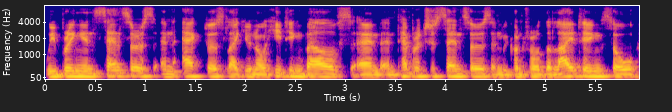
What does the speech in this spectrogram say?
we bring in sensors and actors like you know heating valves and and temperature sensors, and we control the lighting. So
